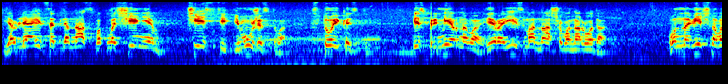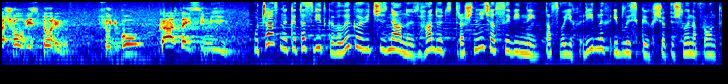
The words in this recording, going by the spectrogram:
является для нас воплощением чести и мужества, стойкости, беспримерного героизма нашего народа. Он навечно вошел в историю, в судьбу каждой семьи. Учасники та свідки Великої Вітчизняної згадують страшні часи війни та своїх рідних і близьких, що пішли на фронт.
